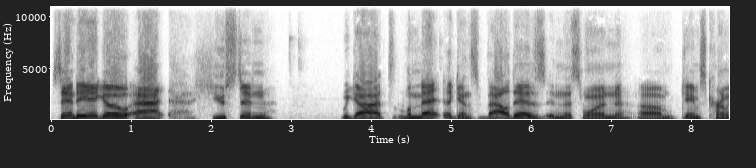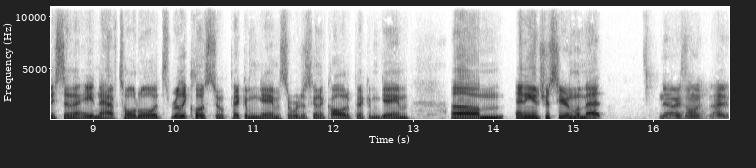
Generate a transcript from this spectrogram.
San Diego at Houston. We got Lamet against Valdez in this one. Um, game's currently sitting at eight and a half total. It's really close to a pick'em game, so we're just going to call it a pick'em game. Um, any interest here in Lamet? No, he's only. I,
